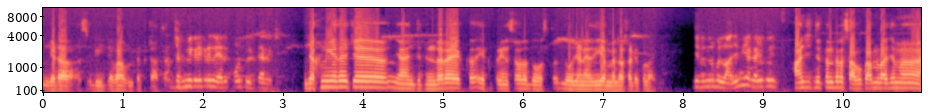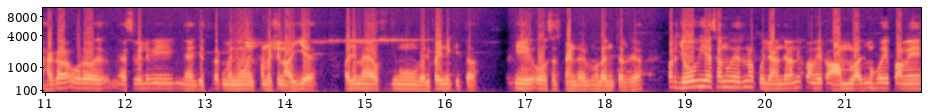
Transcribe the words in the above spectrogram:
ਜਿਹੜਾ ਅਸਲੀ ਜਗ੍ਹਾ ਉਹਨਾਂ ਤੇ ਪਹੁੰਚਾਤਾ ਜ਼ਖਮੀ ਕਿਹੜੇ ਕਿਹੜੇ ਹੋਏ ਤੇ ਕੌਣ ਪੀੜਤ ਹੈ ਵਿੱਚ? ਜ਼ਖਮੀ ਇਹਦੇ ਚ ਜਤਿੰਦਰ ਹੈ ਇੱਕ ਇੱਕ ਪ੍ਰਿੰਸ ਉਹਦਾ ਦੋਸਤ ਦੋ ਜਣਿਆਂ ਦੀ ਐਮਐਲਆਰ ਸਾਡੇ ਕੋਲ ਆਈ ਜਤਿੰਦਰ ਮੁਲਾਜ਼ਮ ਹੀ ਹੈਗਾ ਜੀ ਕੋਈ? ਹਾਂਜੀ ਜਤਿੰਦਰ ਸਾਬਕਾ ਮੁਲਾਜ਼ਮ ਹੈਗਾ ਔਰ ਇਸ ਵੇਲੇ ਵੀ ਜਿੱਥੇ ਤੱਕ ਮੈਨੂੰ ਇਨਫੋਰਮੇਸ਼ਨ ਆਈ ਹੈ ਅਜੇ ਮੈਂ ਉਸ ਨੂੰ ਵੈਰੀਫਾਈ ਨਹੀਂ ਕੀਤਾ ਕਿ ਉਹ ਸਸਪੈਂਡ ਮੁਲਾਜ਼ਮ ਚੱਲ ਰਿਹਾ। ਪਰ ਜੋ ਵੀ ਹੈ ਸਾਨੂੰ ਇਹਦੇ ਨਾਲ ਕੋਈ ਲੈਣ ਦੇਣਾ ਨਹੀਂ ਭਾਵੇਂ ਇੱਕ ਆਮ ਮੁਲਾਜ਼ਮ ਹੋਏ ਭਾਵੇਂ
